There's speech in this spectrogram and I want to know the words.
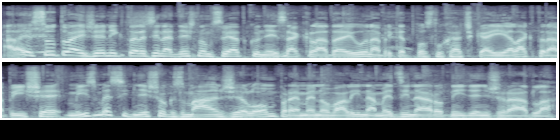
Ale sú tu aj ženy, ktoré si na dnešnom sviatku nezakladajú. Napríklad posluchačka Jela, ktorá píše, my sme si dnešok s manželom premenovali na Medzinárodný deň žrádla.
